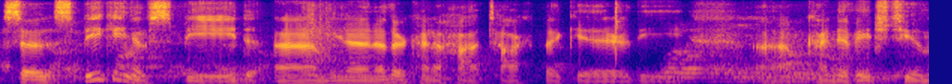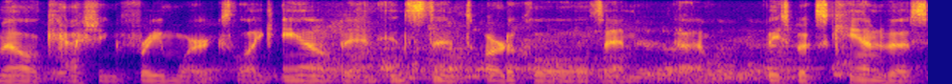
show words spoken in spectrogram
So, speaking of speed, um, you know, another kind of hot topic are the um, kind of HTML caching frameworks like AMP and Instant Articles and um, Facebook's Canvas.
